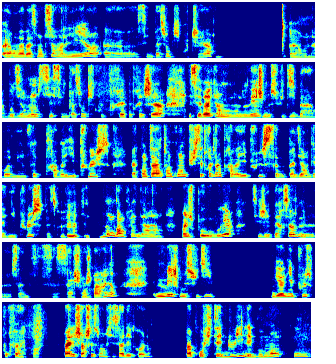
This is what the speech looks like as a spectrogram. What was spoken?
Alors, on va pas se mentir, un lire, euh, c'est une passion qui coûte cher. Euh, on a beau dire non, si, c'est une passion qui coûte très très cher. Et c'est vrai qu'à un moment donné, je me suis dit, bah ouais, mais en fait, travailler plus. Bah, quand tu es à ton compte, tu sais très bien que travailler plus, ça ne veut pas dire gagner plus, parce que mm. y a du monde en fait derrière. Moi, je peux ouvrir, si j'ai personne, euh, ça ne changera rien. Mais je me suis dit, gagner plus pour faire quoi? Pas aller chercher son fils à l'école, pas profiter de lui les moments où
